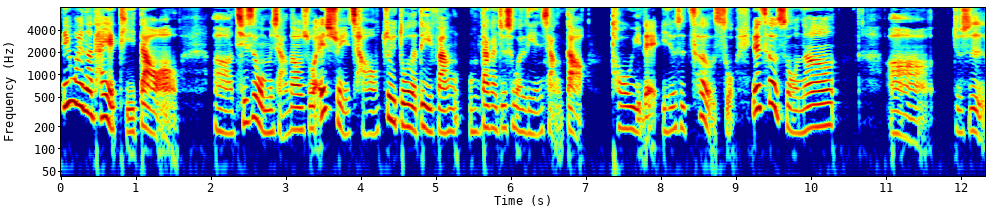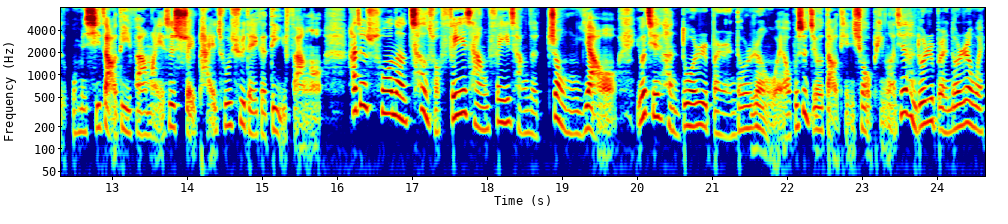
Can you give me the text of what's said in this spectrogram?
另外呢，他也提到哦，呃，其实我们想到说，哎，水槽最多的地方，我们大概就是会联想到。偷一类，也就是厕所，因为厕所呢，啊，就是我们洗澡的地方嘛，也是水排出去的一个地方哦。他就说呢，厕所非常非常的重要哦，尤其很多日本人都认为哦，不是只有岛田秀平了，其实很多日本人都认为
